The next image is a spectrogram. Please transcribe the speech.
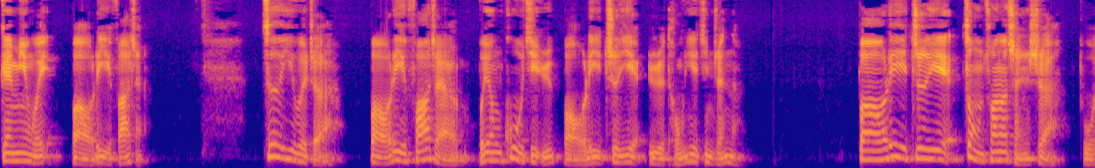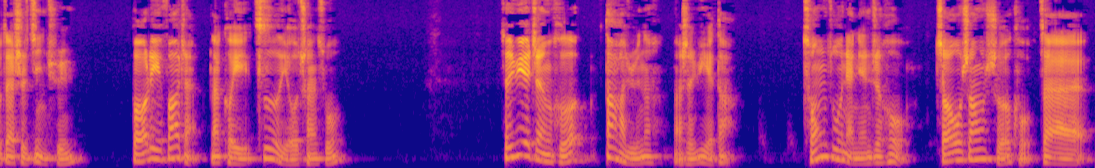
更名为保利发展。这意味着保利发展不用顾忌与保利置业与同业竞争了。保利置业重创的城市啊，不再是禁区，保利发展那可以自由穿梭。这越整合，大鱼呢那是越大。重组两年之后，招商蛇口在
